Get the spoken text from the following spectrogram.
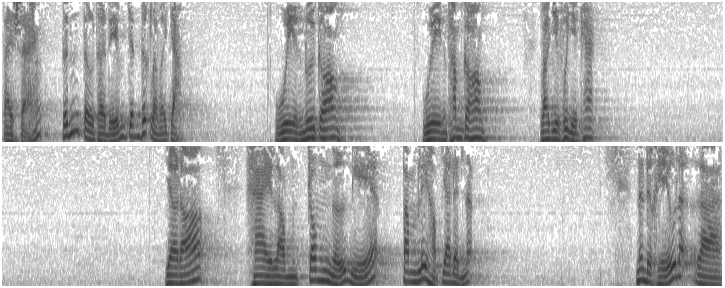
tài sản tính từ thời điểm chính thức là vợ chồng. Quyền nuôi con, quyền thăm con và nhiều phương diện khác. Do đó hài lòng trong ngữ nghĩa tâm lý học gia đình đó nên được hiểu đó là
